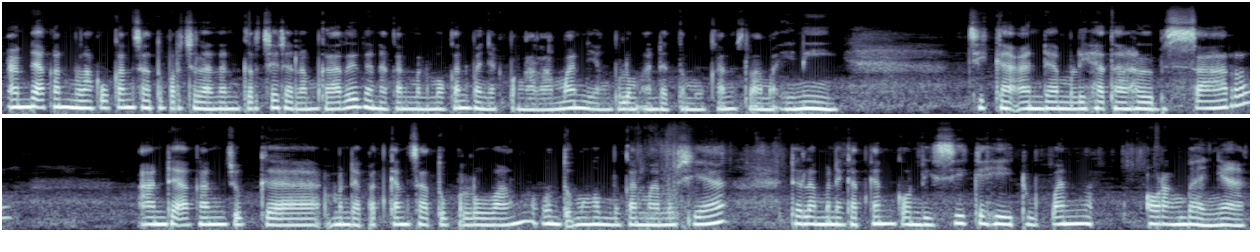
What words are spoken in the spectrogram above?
Anda akan melakukan satu perjalanan kerja dalam karir dan akan menemukan banyak pengalaman yang belum Anda temukan selama ini. Jika Anda melihat hal-hal besar, anda akan juga mendapatkan satu peluang untuk menghubungkan manusia dalam meningkatkan kondisi kehidupan orang banyak.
